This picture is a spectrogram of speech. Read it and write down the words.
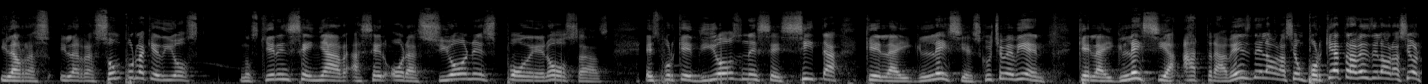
Y la, y la razón por la que Dios nos quiere enseñar a hacer oraciones poderosas es porque Dios necesita que la iglesia, escúcheme bien, que la iglesia a través de la oración, ¿por qué a través de la oración?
